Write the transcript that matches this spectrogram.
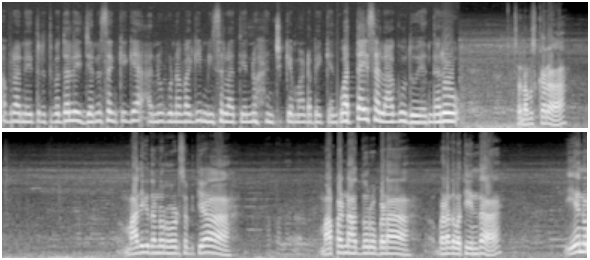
ಅವರ ನೇತೃತ್ವದಲ್ಲಿ ಜನಸಂಖ್ಯೆಗೆ ಅನುಗುಣವಾಗಿ ಮೀಸಲಾತಿಯನ್ನು ಹಂಚಿಕೆ ಮಾಡಬೇಕೆಂದು ಒತ್ತಾಯಿಸಲಾಗುವುದು ಎಂದರು. ನಮಸ್ಕಾರ. ಮಾದಿಗ ದಂಡೂರು ಹೋರಾಟ ಮಾಪಣ್ಣ ಹದಿನೂರು ಬಣ ಬಣದ ವತಿಯಿಂದ ಏನು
